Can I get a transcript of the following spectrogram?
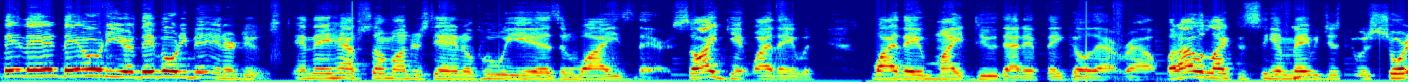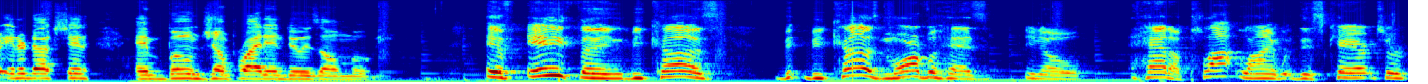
they they they already are. They've already been introduced, and they have some understanding of who he is and why he's there. So I get why they would why they might do that if they go that route. But I would like to see him hmm. maybe just do a short introduction and boom, jump right into his own movie. If anything, because because Marvel has, you know, had a plot line with this character,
